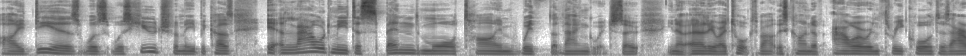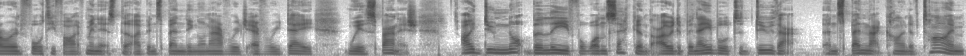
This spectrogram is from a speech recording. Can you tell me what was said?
ideas was was huge for me because it allowed me to spend more time with the language. So you know earlier i talked about this kind of hour and three quarters hour and 45 minutes that I've been spending on average every day with Spanish. I do not believe for one second that I would have been able to do that and spend that kind of time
